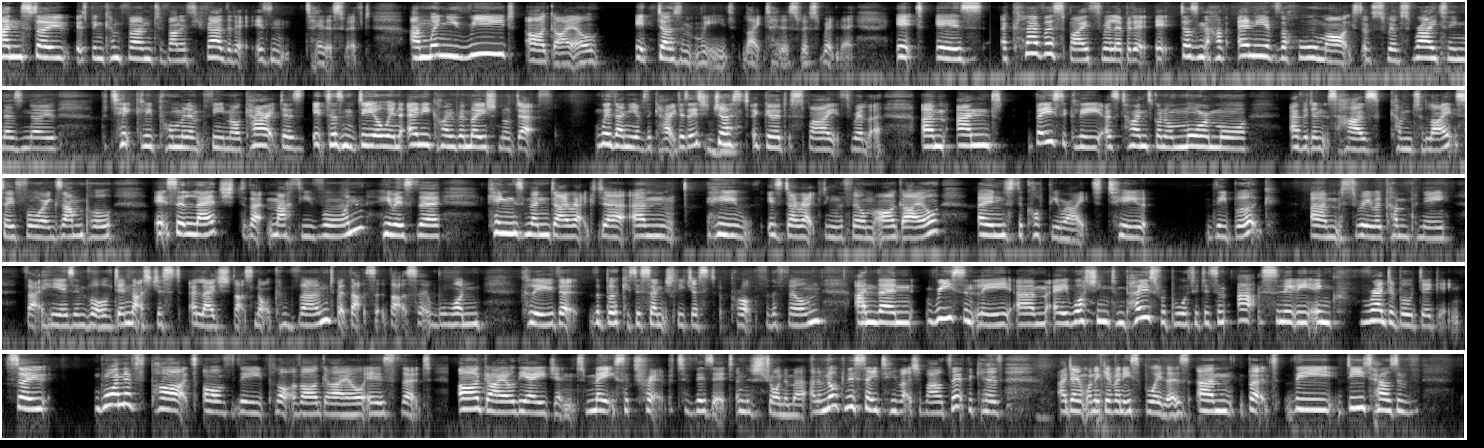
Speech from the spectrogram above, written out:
And so it's been confirmed to Vanity Fair that it isn't Taylor Swift. And when you read Argylle, it doesn't read like Taylor Swift's written it. It is a clever spy thriller, but it, it doesn't have any of the hallmarks of Swift's writing. There's no particularly prominent female characters. It doesn't deal in any kind of emotional depth with any of the characters. It's just a good spy thriller. Um, and basically, as time's gone on, more and more evidence has come to light. So, for example, it's alleged that Matthew Vaughn, who is the Kingsman director, um, who is directing the film Argylle, owns the copyright to the book um, through a company that he is involved in. That's just alleged. That's not confirmed, but that's that's one clue that the book is essentially just a prop for the film. And then recently, um, a Washington Post reporter did some absolutely incredible digging. So. One of part of the plot of Argylle is that Argylle, the agent, makes a trip to visit an astronomer, and I'm not going to say too much about it because I don't want to give any spoilers. Um, but the details of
